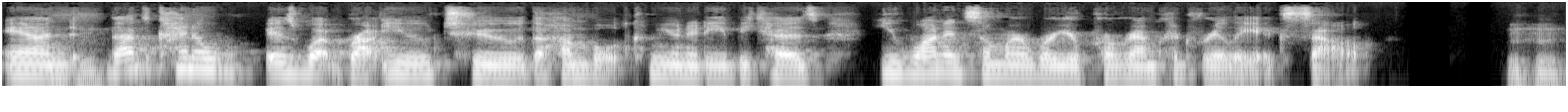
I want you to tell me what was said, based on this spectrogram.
And mm-hmm. that kind of is what brought you to the humboldt community because you wanted somewhere where your program could really excel. Mm-hmm.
